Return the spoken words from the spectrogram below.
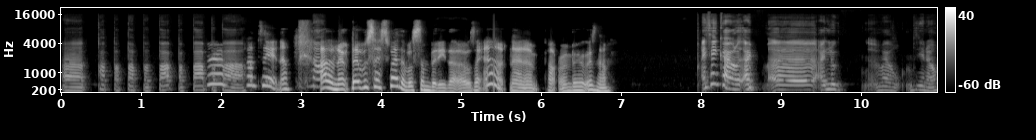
Uh, pa pa pa pa pa pa pa pa. Yeah. Can't see it now. No. I don't know. There was I swear there was somebody that I was like, oh no, no, I can't remember who it was now. I think I I uh, I looked well, you know,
